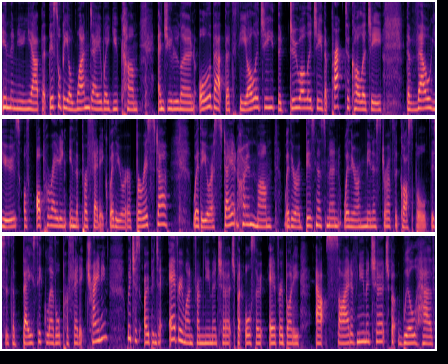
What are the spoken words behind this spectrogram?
in the new year, but this will be a one day where you come and you learn all about the theology, the duology, the practicology, the values of operating in the prophetic, whether you're a barista, whether you're a stay at home mum, whether you're a businessman, whether you're a minister of the gospel. This is the basic level prophetic training, which is open to everyone from Neuma Church, but also everybody outside of Neuma Church, but will have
